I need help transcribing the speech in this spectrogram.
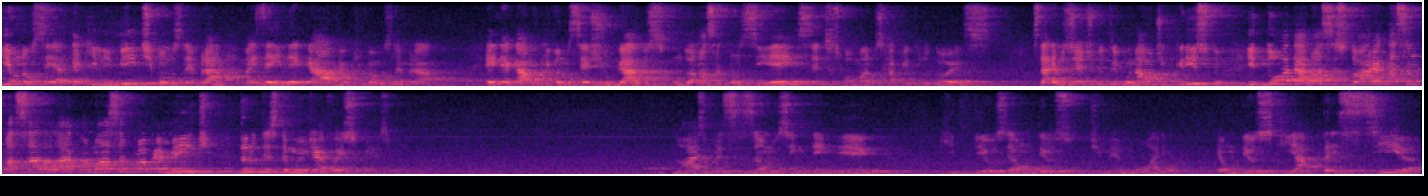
E eu não sei até que limite vamos lembrar, mas é inegável que vamos lembrar. É inegável que vamos ser julgados segundo a nossa consciência, diz Romanos capítulo 2. Estaremos diante do tribunal de Cristo e toda a nossa história está sendo passada lá com a nossa própria mente, dando testemunho de é, foi isso mesmo. Nós precisamos entender que Deus é um Deus de memória, é um Deus que aprecia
